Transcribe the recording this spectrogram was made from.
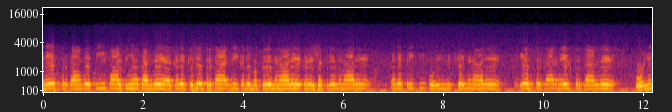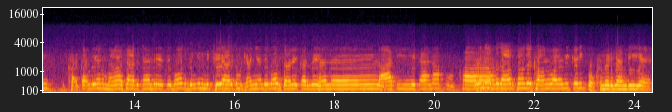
ਅਨੇਕ ਪ੍ਰਕਾਰ ਦੇ 30 ਪਾਲਟੀਆਂ ਕਰਦੇ ਆ ਕਦੇ ਕਿਸੇ ਪ੍ਰਕਾਰ ਦੀ ਕਦੇ ਬੱਕਰੇ ਬਣਾ ਲਏ ਕਦੇ ਛਤਰੇ ਬਣਾ ਲਏ ਕਦੇ ਪ੍ਰੀਤੀ ਭੋਜਨ ਮਿੱਠੇ ਬਣਾ ਲਏ। ਇਸ ਪ੍ਰਕਾਰ ਅਨੇਕ ਪ੍ਰਕਾਰ ਦੇ ਭੋਜਨ ਕਰਦੇ ਹਨ ਮਾਸ ਆਦਿਕਾਂ ਦੇ ਤੇ ਬਹੁਤ ਵਿਅੰਜਨ ਮਿੱਠੇ ਆਦਿਕ ਮਠਿਆਈਆਂ ਦੇ ਬਹੁਤ ਸਾਰੇ ਕਰਦੇ ਹਨ। ਤਾਕੀ ਮਿਟੈ ਨਾ ਭੂਖਾ। ਉਹਨਾਂ ਪਦਾਰਥਾਂ ਦੇ ਖਾਣ ਵਾਲਿਆਂ ਦੀ ਕਿਹੜੀ ਭੁੱਖ ਮਿਟ ਜਾਂਦੀ ਹੈ?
